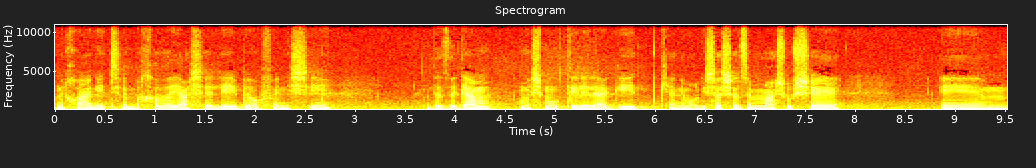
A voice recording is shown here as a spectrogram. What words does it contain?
אני יכולה להגיד שבחוויה שלי, באופן אישי, וזה גם משמעותי לי להגיד, כי אני מרגישה שזה משהו ש... אמ,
